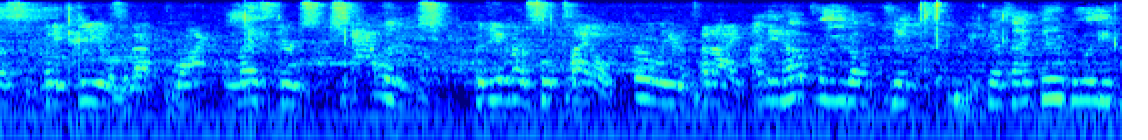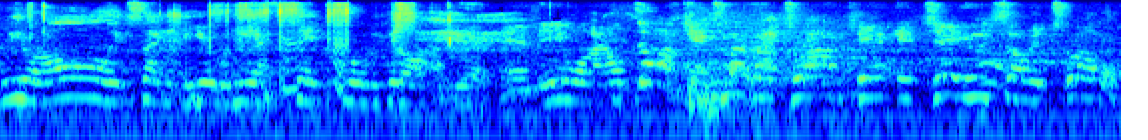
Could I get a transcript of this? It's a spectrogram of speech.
us feels about Brock Lesnar's challenge for the Universal title earlier tonight. I mean, hopefully you don't jinx it because I do believe we are all excited to hear what he has to say before we get off the air. And meanwhile, Dawkins with a drop kick and Jey Uso in trouble.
